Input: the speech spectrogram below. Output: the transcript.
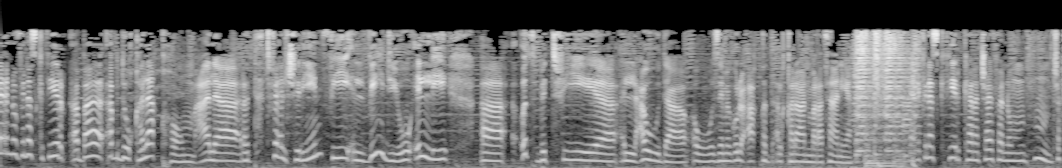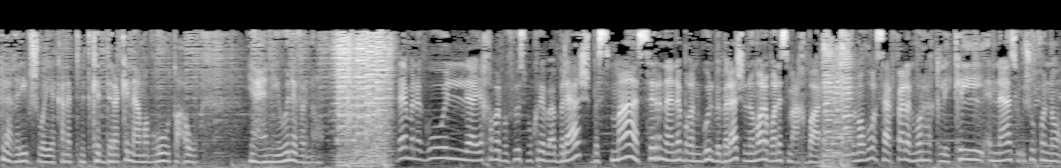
إلا أنه في ناس كثير أبدوا قلقهم على ردة فعل شيرين في الفيديو اللي آه، أثبت فيه العودة أو زي ما يقولوا عقد القران مرة ثانية. يعني في ناس كثير كانت شايفة أنه شكلها غريب شوية كانت متكدرة كأنها مضغوطة أو يعني we never know. دائما أقول يا خبر بفلوس بكرة يبقى ببلاش بس ما صرنا نبغى نقول ببلاش لأنه ما نبغى نسمع أخبار. الموضوع صار فعلا مرهق لكل الناس ويشوفوا إنه آه،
